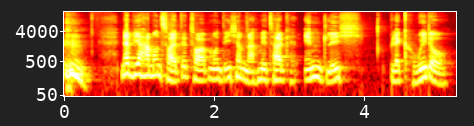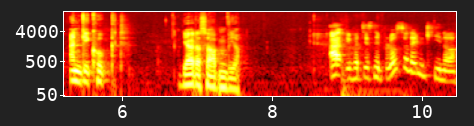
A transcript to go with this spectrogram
Na, wir haben uns heute, Torben und ich, am Nachmittag endlich Black Widow angeguckt. Ja, das haben wir. Ah, über Disney Plus oder im Kino?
